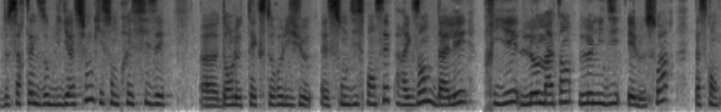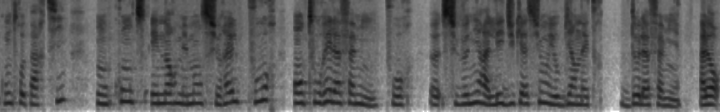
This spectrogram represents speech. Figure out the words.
de certaines obligations qui sont précisées. Euh, dans le texte religieux. Elles sont dispensées, par exemple, d'aller prier le matin, le midi et le soir, parce qu'en contrepartie, on compte énormément sur elles pour entourer la famille, pour euh, subvenir à l'éducation et au bien-être de la famille. Alors,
